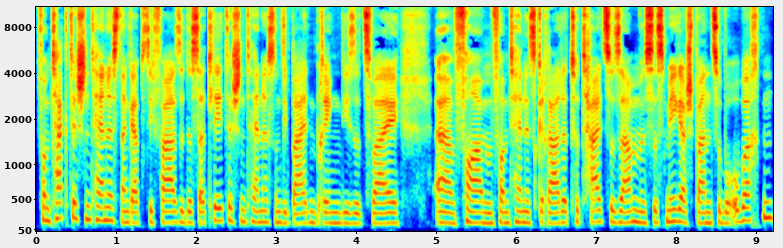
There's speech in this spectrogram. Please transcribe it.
vom taktischen Tennis, dann gab es die Phase des athletischen Tennis und die beiden bringen diese zwei äh, Formen vom Tennis gerade total zusammen. Es ist mega spannend zu beobachten.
